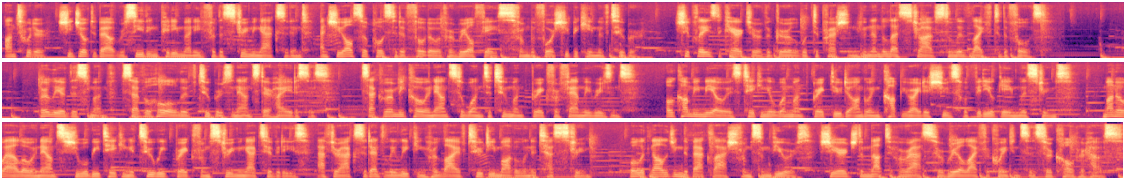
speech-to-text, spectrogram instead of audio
On Twitter, she joked about receiving pity money for the streaming accident, and she also posted a photo of her real face from before she became a VTuber. She plays the character of a girl with depression who nonetheless strives to live life to the fullest. Earlier this month, several Hololive tubers announced their hiatuses. Sakura Miko announced a 1 to 2 month break for family reasons. Okami Mio is taking a 1 month break due to ongoing copyright issues with video game list streams. Mano announced she will be taking a 2 week break from streaming activities after accidentally leaking her live 2D model in a test stream. While acknowledging the backlash from some viewers, she urged them not to harass her real-life acquaintances or call her house.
